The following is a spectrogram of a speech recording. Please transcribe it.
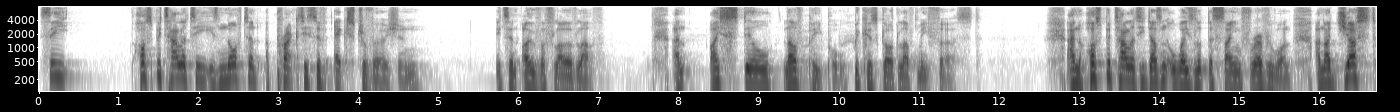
See, hospitality is not a, practice of extroversion, it's an overflow of love. And I still love people because God loved me first. And hospitality doesn't always look the same for everyone. And I just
